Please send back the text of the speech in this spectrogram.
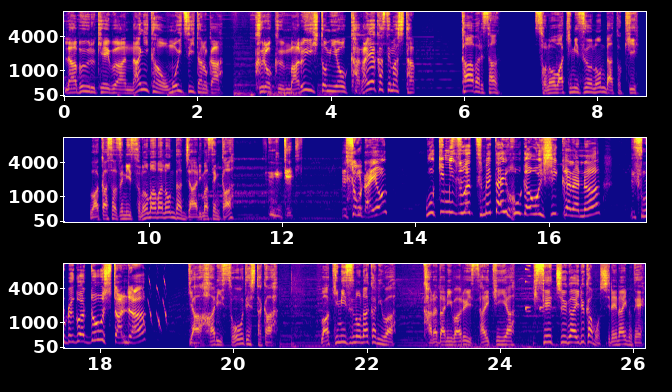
ラブール警部は何か思いついたのか黒く丸い瞳を輝かせました。カーバルさんその湧き水を飲んだ時沸かさずにそのまま飲んだんじゃありませんか？そうだよ湧き水は冷たい方が美味しいからな。それがどうしたんだ？やはりそうでしたか。湧き水の中には体に悪い細菌や寄生虫がいるかもしれないので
